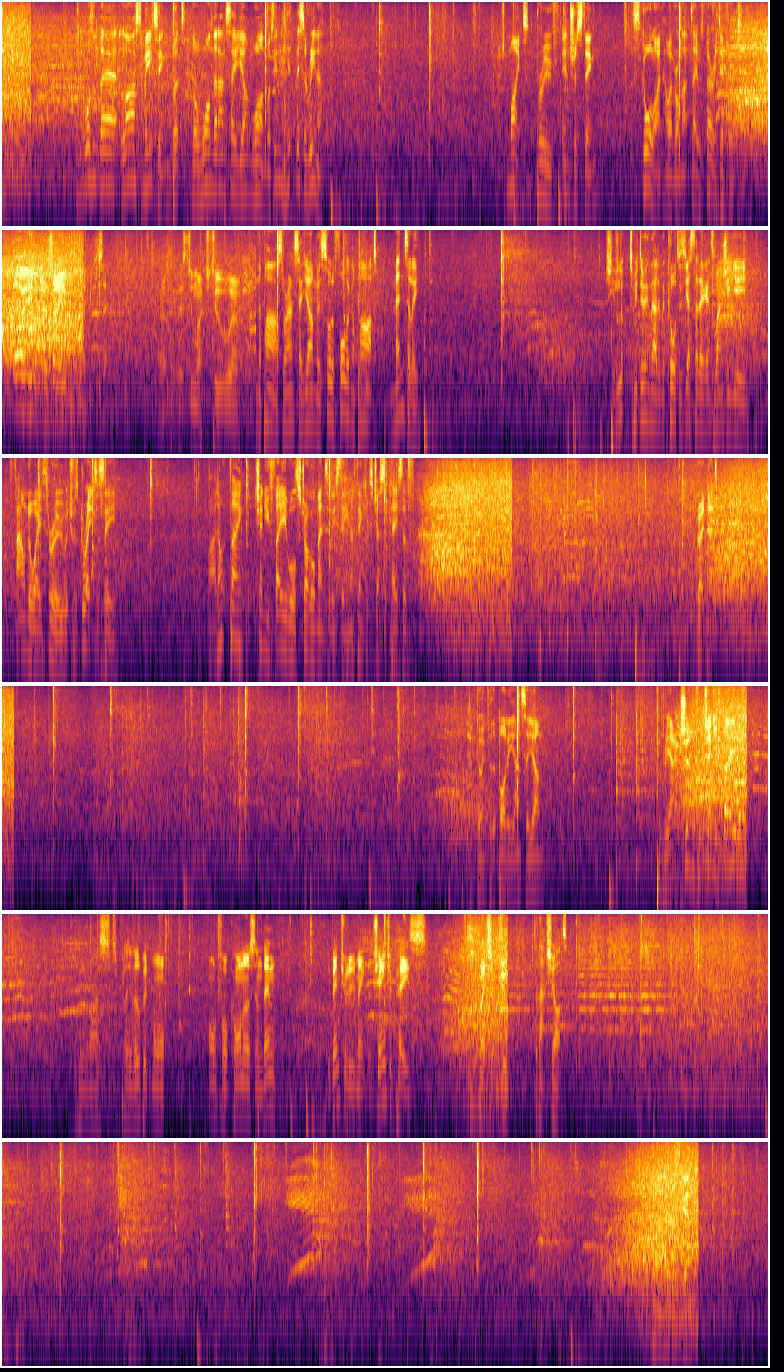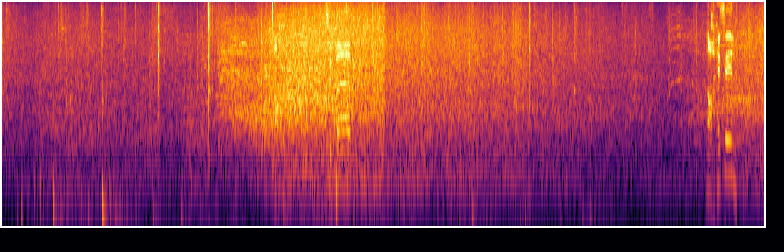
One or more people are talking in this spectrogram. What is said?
And it wasn't their last meeting, but the one that An Se Young won was in hi- this arena. Which might prove interesting. The scoreline, however, on that day was very different. Oh, he got a save. Because uh, I don't think there's too much to. Uh, In the past, where An Se Young is sort of falling apart mentally. She looked to be doing that in the quarters yesterday against Wang Zhiyi. Found a way through, which was great to see. But I don't think Chen Yufei will struggle mentally, Steen. I think it's just a case of Great net. Yeah, going for the body, An Se Young. The reaction from Chen Yufei, but must play a little bit more all four corners and then eventually make the change of pace. Subdue. to that shot. Oh, it's in.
